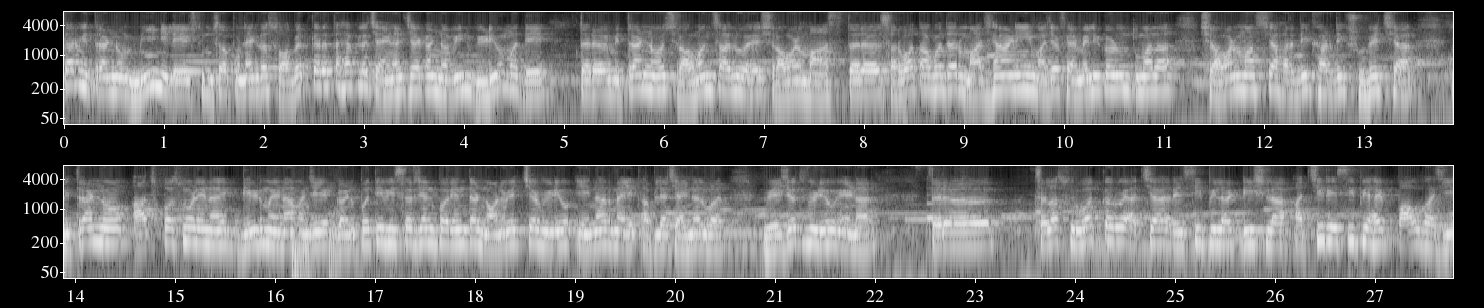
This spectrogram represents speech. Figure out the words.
नमस्कार मित्रांनो मी निलेश तुमचं पुन्हा एकदा स्वागत करत आहे आपल्या चॅनलच्या एका नवीन व्हिडिओमध्ये. तर मित्रांनो श्रावण चालू आहे श्रावण मास. तर सर्वात अगोदर माझ्या आणि माझ्या फॅमिलीकडून तुम्हाला श्रावण मासच्या हार्दिक हार्दिक शुभेच्छा. मित्रांनो आजपासून येणार एक दीड महिना म्हणजे गणपती विसर्जनपर्यंत नॉनव्हेजच्या व्हिडिओ येणार नाहीत आपल्या चॅनलवर व्हेजच व्हिडिओ येणार. तर चला सुरुवात करूया आजच्या रेसिपीला डिशला आजची रेसिपी आहे पावभाजी.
